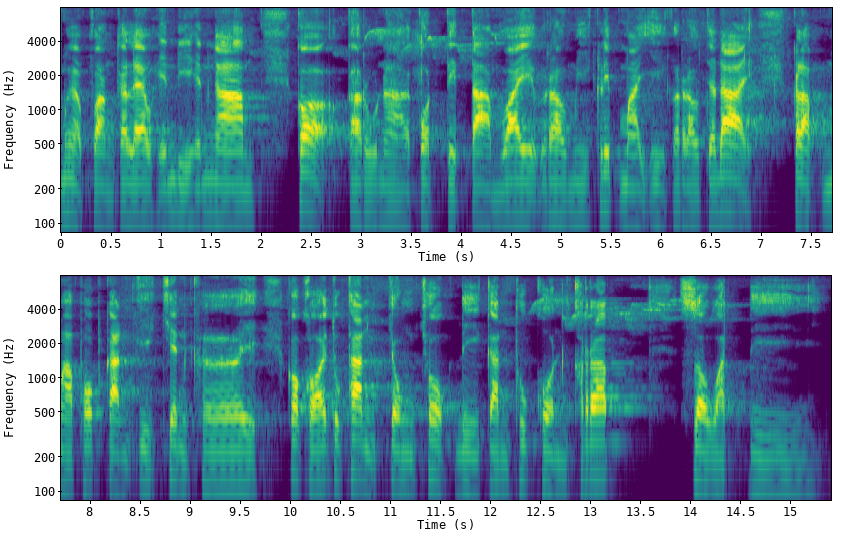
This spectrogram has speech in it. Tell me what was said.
เมื่อฟังกันแล้วเห็นดีเห็นงาม ก็กรุณากดติดตามไว้ เรามีคลิปใหม่อีกเราจะได้ กลับมาพบกันอีกเช่นเคย ก็ขอให้ทุกท่านจงโชคดีกันทุกคนครับ สวัสดี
